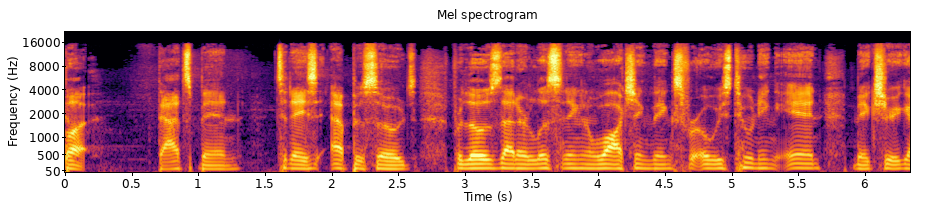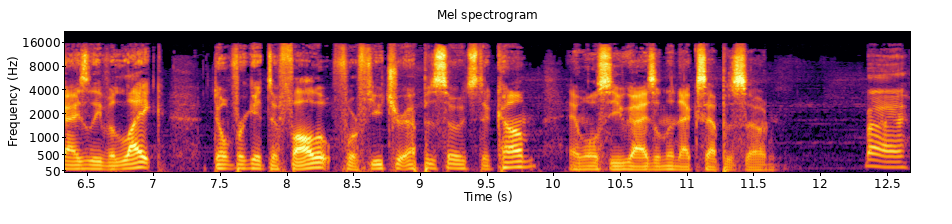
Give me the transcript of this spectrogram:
But that's been today's episodes. For those that are listening and watching, thanks for always tuning in. Make sure you guys leave a like. Don't forget to follow for future episodes to come, and we'll see you guys on the next episode. Bye.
